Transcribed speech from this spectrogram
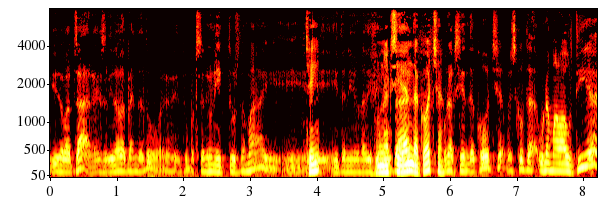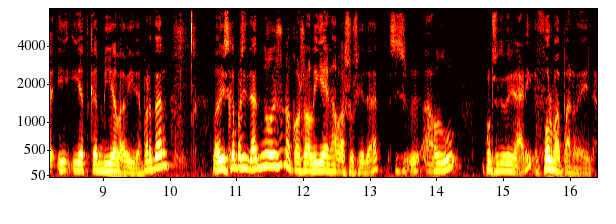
i de l'atzar, és a dir, no depèn de tu. dir, tu pots tenir un ictus demà i, i, sí. i, i tenir una dificultat. Un accident de cotxe. Un accident de cotxe, escolta, una malaltia i, i et canvia la vida. Per tant, la discapacitat no és una cosa aliena a la societat, és algú constitucionari, forma part d'ella.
